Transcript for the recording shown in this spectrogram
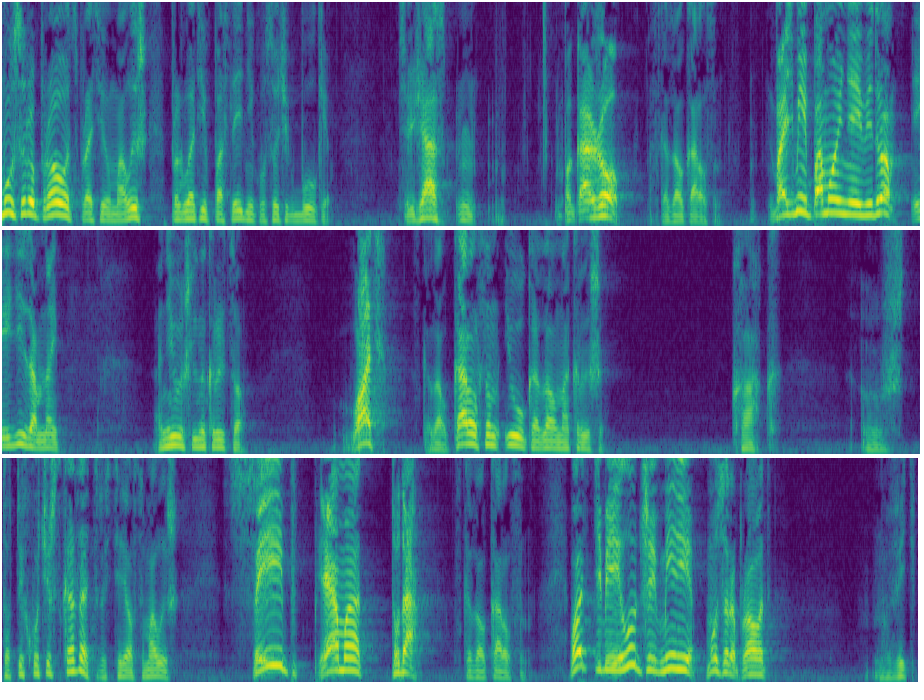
«Мусоропровод?» — спросил малыш, проглотив последний кусочек булки. «Сейчас покажу», — сказал Карлсон. «Возьми помойное ведро и иди за мной». Они вышли на крыльцо. «Вот!» — сказал Карлсон и указал на крыши. «Как? Что ты хочешь сказать?» — растерялся малыш. «Сыпь прямо туда!» — сказал Карлсон. «Вот тебе и лучший в мире мусоропровод». «Но ведь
